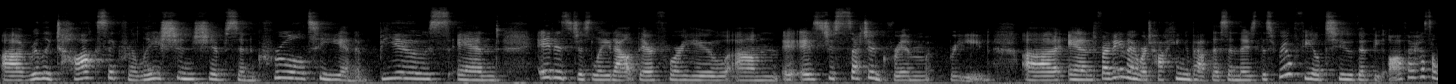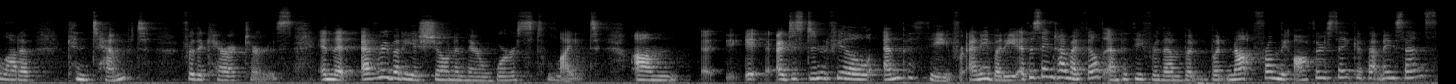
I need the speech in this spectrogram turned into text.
uh, really toxic relationships and cruelty and abuse, and it is just laid out there for you. Um, it, it's just such a grim read. Uh, and Freddie and I were talking about this, and there's this real feel too that the author has a lot of contempt for the characters and that everybody is shown in their worst light. Um, it, I just didn't feel empathy for anybody. At the same time, I felt empathy for them, but but not from the author's sake, if that makes sense.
